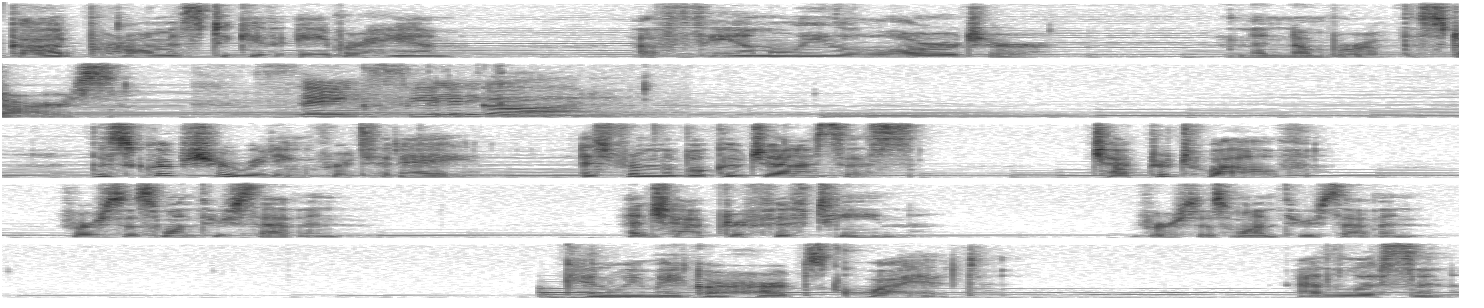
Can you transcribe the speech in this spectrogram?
God promised to give Abraham a family larger than the number of the stars. Thanks be to God. The scripture reading for today is from the book of Genesis, chapter 12, verses 1 through 7, and chapter 15, verses 1 through 7. Can we make our hearts quiet and listen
